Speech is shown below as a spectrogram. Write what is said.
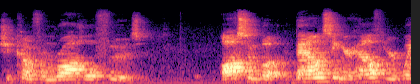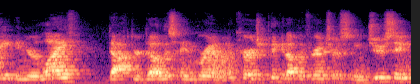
should come from raw whole foods. Awesome book. Balancing Your Health, Your Weight, and Your Life, Dr. Douglas N. Graham. I encourage you to pick it up if you're interested in juicing.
